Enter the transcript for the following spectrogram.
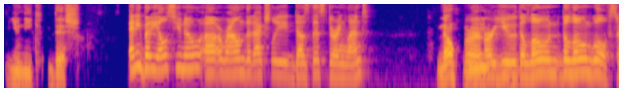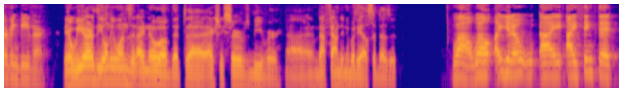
unique dish. Anybody else you know uh, around that actually does this during Lent? No. Or we, are you the lone the lone wolf serving beaver? Yeah, we are the only ones that I know of that actually serves beaver. I've not found anybody else that does it. Wow. Well, you know, I I think that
